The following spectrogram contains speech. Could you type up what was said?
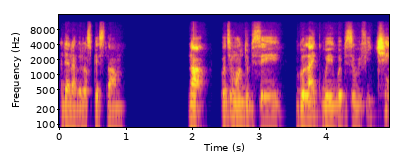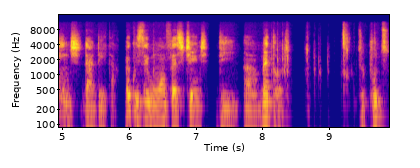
And then I will just paste them. Now, what you want to be say, we go like way, we say we change that data. Make we say we want first change the uh, method to put.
